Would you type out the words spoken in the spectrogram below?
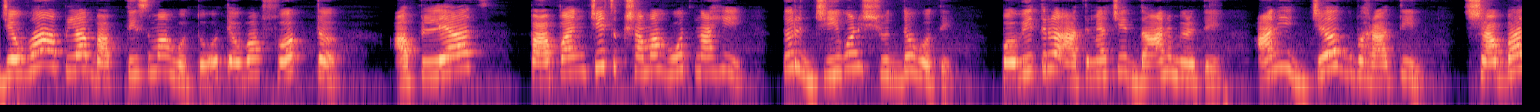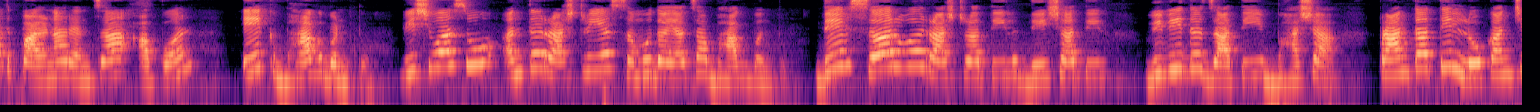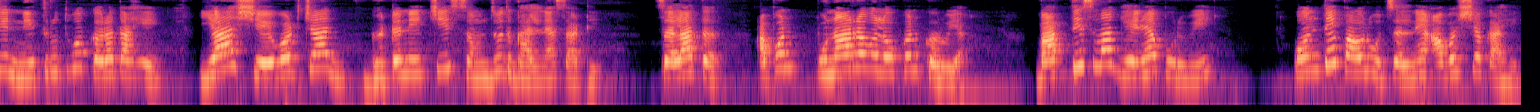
जेव्हा आपला बाप्तिस्मा होतो तेव्हा फक्त आपल्याच पापांचीच क्षमा होत नाही तर जीवन शुद्ध होते. पवित्र आत्म्याचे दान मिळते आणि जगभरातील शाबात पाळणाऱ्यांचा आपण एक भाग बनतो. विश्वासू आंतरराष्ट्रीय समुदायाचा भाग बनतो. देव सर्व राष्ट्रातील देशातील विविध जाती भाषा प्रांतातील लोकांचे नेतृत्व करत आहे या शेवटच्या घटनेची समजूत घालण्यासाठी. चला तर आपण पुनरावलोकन करूया. बाप्तिस्मा घेण्यापूर्वी कोणते पाऊल उचलणे आवश्यक आहे?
